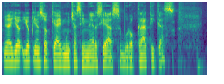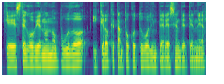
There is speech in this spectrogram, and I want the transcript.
Mira, yo, yo pienso que hay muchas inercias burocráticas que este gobierno no pudo y creo que tampoco tuvo el interés en detener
